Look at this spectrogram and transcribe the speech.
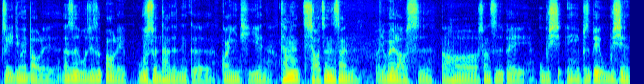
这一定会爆雷的。但是我就是爆雷无损他的那个观影体验。他们小镇上。有位老师，然后算是被诬陷，诶，也不是被诬陷，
